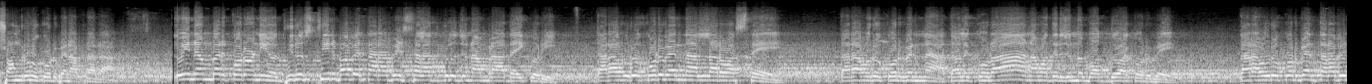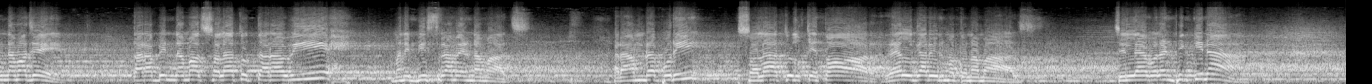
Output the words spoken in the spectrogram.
সংগ্রহ করবেন আপনারা। দুই নাম্বার করণীয় ধীরস্থির ভাবে তারাবির সালাদগুলো যেন আমরা আদায় করি। তাড়াহুড়ো করবেন না আল্লাহর ওয়াস্তে। তাড়াহুড়ো করবেন না। তাহলে কোরআন আমাদের জন্য বদদোয়া করবে। তাড়াহুড়ো করবেন তারাবির নামাজে। তারাবির নামাজ সালাতু তারাবিহ মানে বিশ্রামের নামাজ। আর আমরা পড়ি সলাতুল কেতর, রেলগাড়ির মতো নামাজ। চিল্লায় বলেন ঠিক কি না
